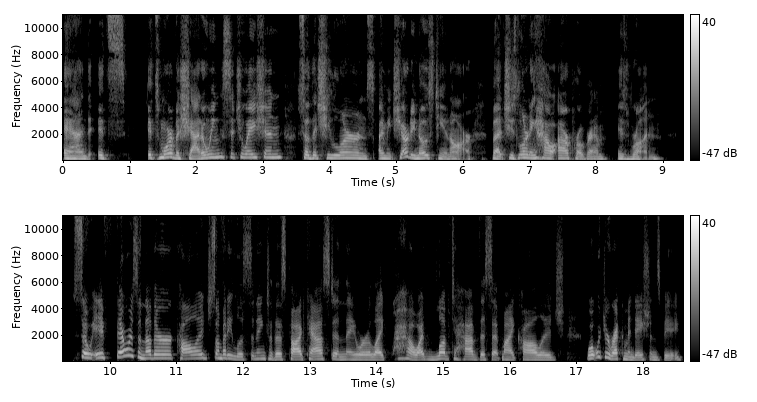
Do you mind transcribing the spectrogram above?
and it's, it's more of a shadowing situation so that she learns. I mean, she already knows TNR, but she's learning how our program is run. So, if there was another college, somebody listening to this podcast, and they were like, wow, I'd love to have this at my college, what would your recommendations be?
